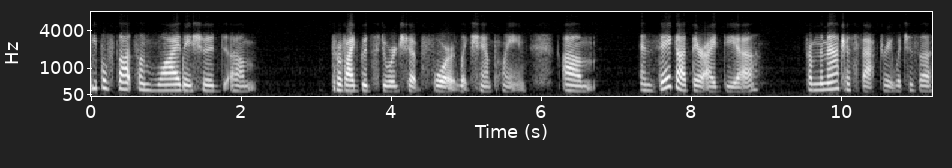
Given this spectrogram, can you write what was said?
people's thoughts on why they should um, provide good stewardship for Lake Champlain. Um, and they got their idea from the Mattress Factory, which is a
